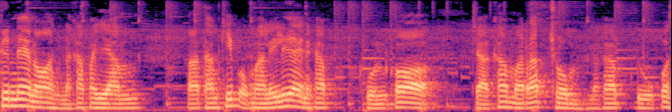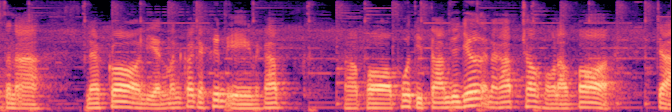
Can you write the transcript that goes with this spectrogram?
ขึ้นแน่นอนนะครับ พยายามอ่าทำคลิปออกมาเรื่อยๆนะครับคุณก็จะเข้ามารับชมนะครับ ดูโฆษณา แล้วก็เหรียญมันก็จะขึ้นเองนะครับอพอผู้ติดตามเยอะๆนะครับ ช่องของเราก็จะ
